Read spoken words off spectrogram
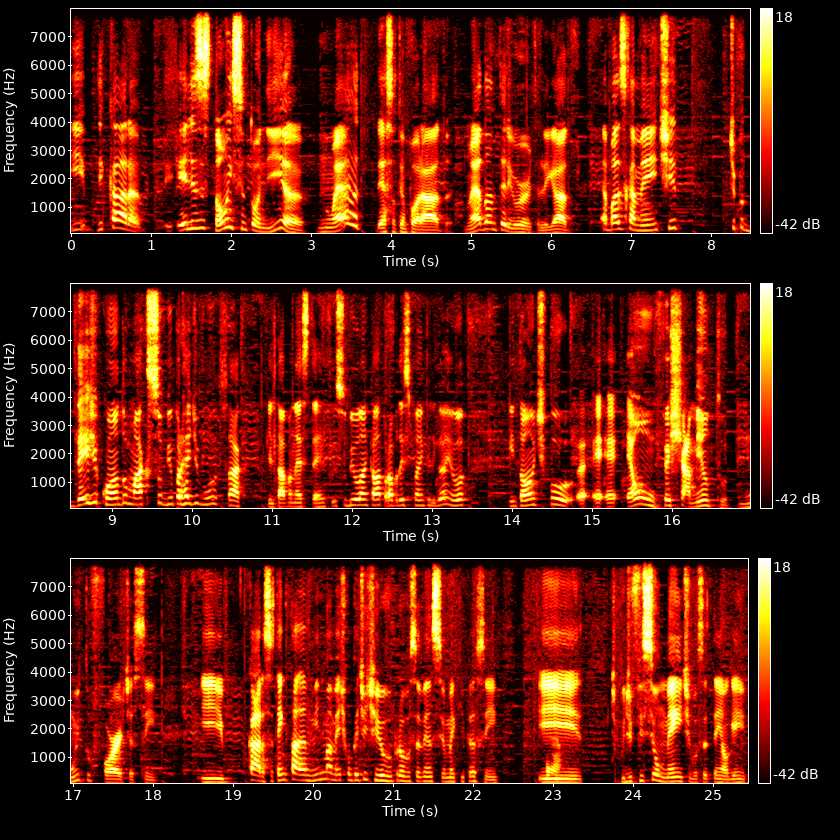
E, e, cara, eles estão em sintonia, não é dessa temporada, não é da anterior, tá ligado? É basicamente, tipo, desde quando o Max subiu pra Red Bull, saca? Que ele tava na STR e subiu lá naquela prova da Espanha que ele ganhou. Então, tipo, é, é- é um fechamento muito forte, assim. E, cara, você tem que estar minimamente competitivo pra você vencer uma equipe assim. E, tipo, dificilmente você tem alguém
